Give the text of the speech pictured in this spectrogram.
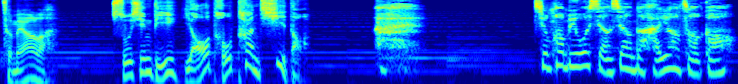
怎么样了？苏辛迪摇头叹气道：“唉，情况比我想象的还要糟糕。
